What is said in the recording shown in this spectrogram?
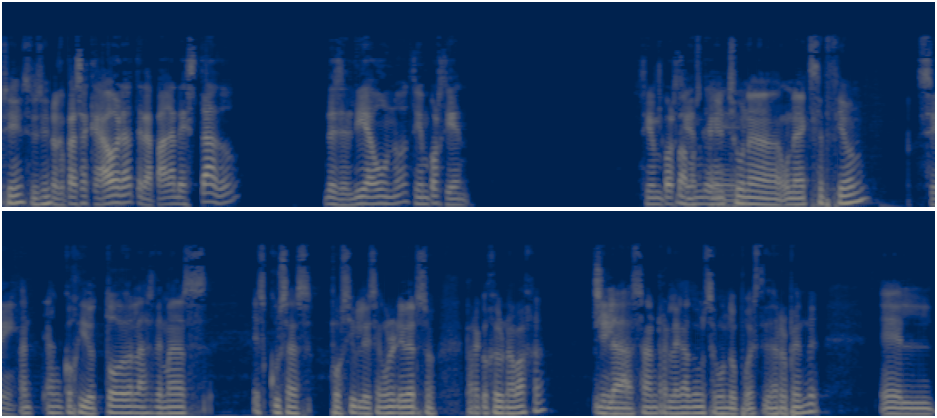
Sí, sí, sí. Lo que pasa es que ahora te la paga el Estado desde el día 1, 100%. 100% Vamos, que de... han hecho una, una excepción, Sí, han, han cogido todas las demás excusas posibles en un universo para coger una baja Sí. y las han relegado a un segundo puesto y de repente el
